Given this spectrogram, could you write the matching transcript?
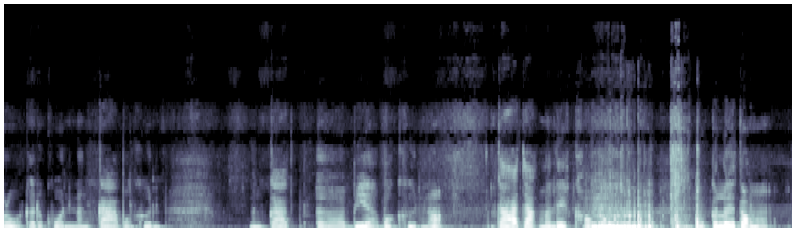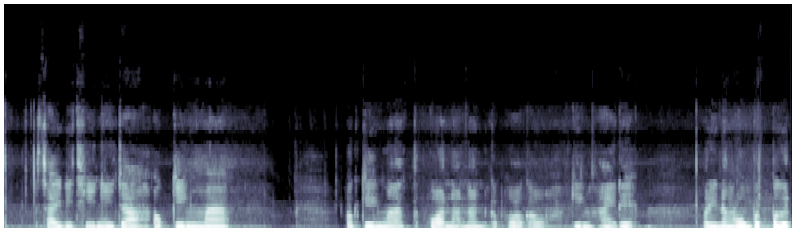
กรูดค่ะทุกคนนังกาบ่ขึ้นนังกาเอ่อเบี้ยบ่ขึ้นเนาะกาจากเมล็ดเขาบ่ขึ้นหนูก็เลยต้องใช้วิธีนี้จ้ะเอากิ่งมา เอากิ่งมาก้อนนั้นนั่นกับพ่อก็เอากิ่งไห้เด้วันนี้นั่งลงไปเปิด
